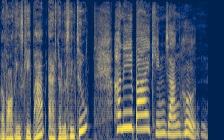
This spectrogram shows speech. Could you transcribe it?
of All Things K-pop after listening to Honey by Kim Jang-hoon. 우리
